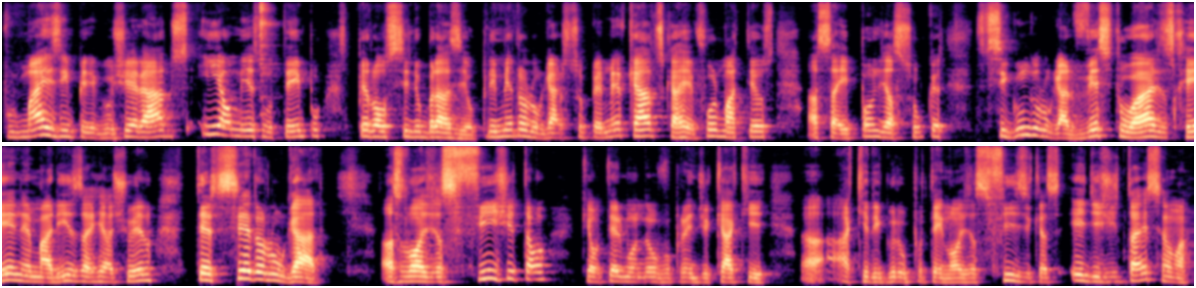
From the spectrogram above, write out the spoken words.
por mais empregos gerados e, ao mesmo tempo, pelo Auxílio Brasil. Primeiro lugar, supermercados, Carrefour, Mateus, Açaí, Pão de Açúcar. Segundo lugar, vestuários, Renner, Marisa, Riachuelo. Terceiro lugar, as lojas Figital, que é o termo novo para indicar que aquele grupo tem lojas físicas e digitais, chama,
